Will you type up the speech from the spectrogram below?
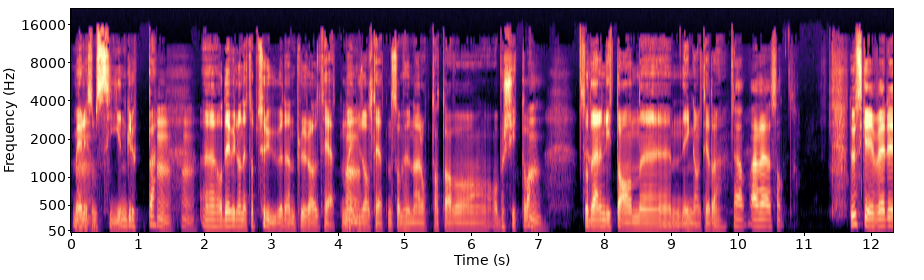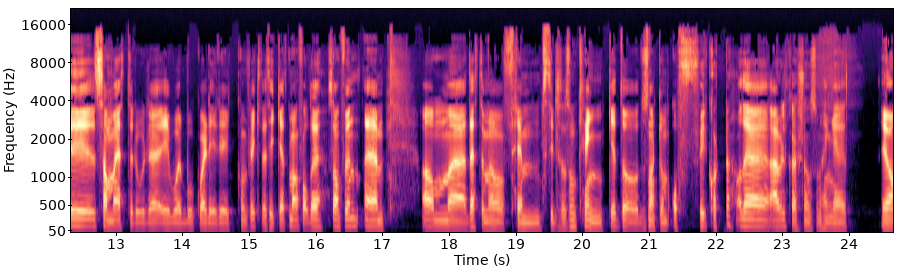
med liksom mm. sin gruppe. Eh, og det vil jo nettopp true den pluraliteten og individualiteten som hun er opptatt av å, å beskytte. Da. Så det er en litt annen uh, inngang til det. Ja, det er sant. Du skriver i samme etterordet i vår bok 'Verdier i konflikt', etikk i et mangfoldig samfunn, eh, om dette med å fremstille seg som krenket, og du snakker om offerkortet. Og det er vel kanskje noe som henger ja.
